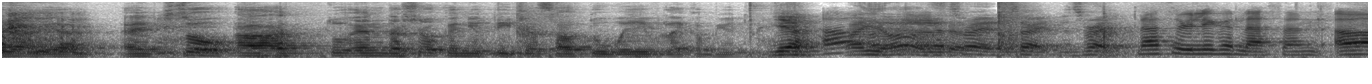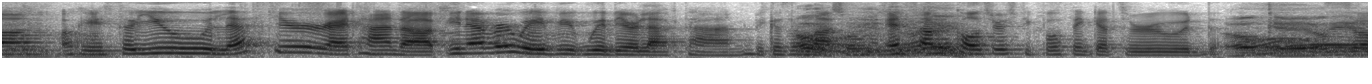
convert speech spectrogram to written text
yeah, yeah. And so, uh, to end the show, can you teach us how to wave like a beauty? Yeah. Oh, okay. oh, That's right. That's right. That's right. That's a really good lesson. Um, okay, so you left your right hand up. You never wave with your left hand because Oh, lot, in some right. cultures people think it's rude. Okay. okay, So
